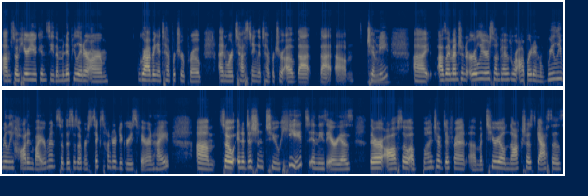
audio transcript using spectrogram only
Um, so here you can see the manipulator arm grabbing a temperature probe, and we're testing the temperature of that that um, chimney. Uh, as I mentioned earlier, sometimes we're operating in really, really hot environments. So this is over 600 degrees Fahrenheit. Um, so in addition to heat in these areas, there are also a bunch of different uh, material, noxious gases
